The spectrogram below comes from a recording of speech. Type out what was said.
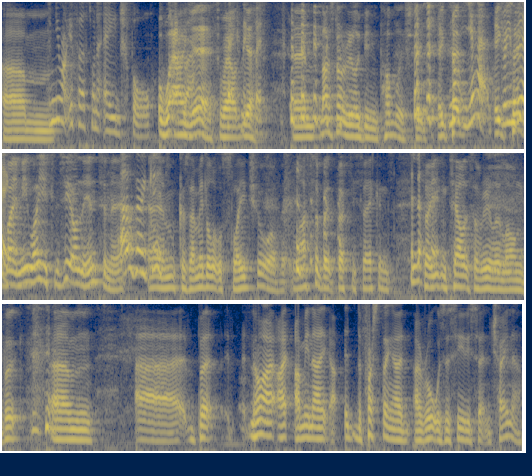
Um, Didn't you write your first one at age four? Oh, well, that? yes, well, yes. Um, that's not really been published, ex- except, yet, dream except big. by me. Well, you can see it on the internet. Oh, very good. Because I made a little slideshow of it. It lasts about 30 seconds. So you can tell it's a really long book. Um, uh, but no, I, I, I mean, I, I- the first thing I, I wrote was a series set in China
